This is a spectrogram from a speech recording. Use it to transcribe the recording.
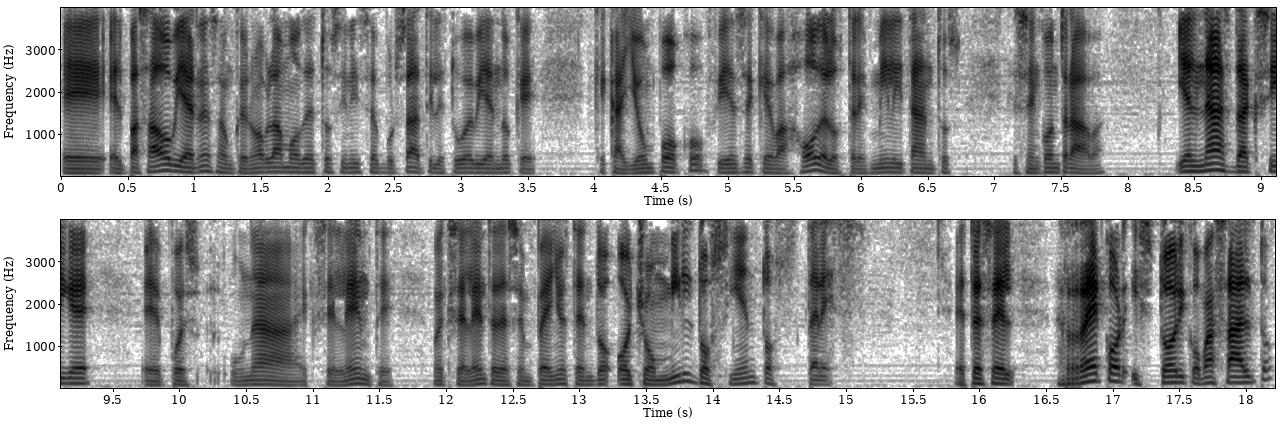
eh, el pasado viernes, aunque no hablamos de estos índices bursátiles, estuve viendo que, que cayó un poco. Fíjense que bajó de los 3.000 y tantos que se encontraba. Y el Nasdaq sigue eh, pues una excelente, un excelente desempeño, está en do- 8.203. Este es el récord histórico más alto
